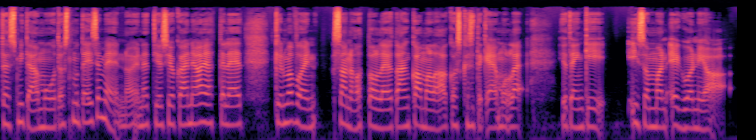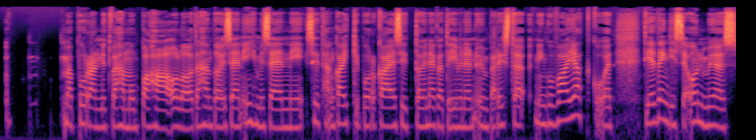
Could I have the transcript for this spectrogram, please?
tässä mitään muutosta, mutta ei se mene noin. Että jos jokainen ajattelee, että kyllä mä voin sanoa tolle jotain kamalaa, koska se tekee mulle jotenkin isomman egon ja mä puran nyt vähän mun pahaa oloa tähän toiseen ihmiseen, niin sittenhän kaikki purkaa ja sitten toi negatiivinen ympäristö niin kuin vaan jatkuu. Et tietenkin se on myös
